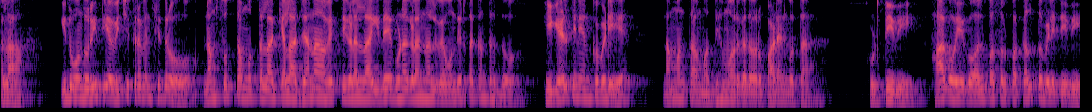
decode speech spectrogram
ಅಲ್ಲ, ಇದು ಒಂದು ರೀತಿಯ ವಿಚಿತ್ರವೆನಿಸಿದ್ರು ನಮ್ಮ ಸುತ್ತಮುತ್ತಲ ಕೆಲ ಜನ ವ್ಯಕ್ತಿಗಳೆಲ್ಲ ಇದೇ ಗುಣಗಳನ್ನಲ್ವೇ ಹೊಂದಿರತಕ್ಕಂಥದ್ದು. ಹೀಗೆ ಹೇಳ್ತೀನಿ ಅನ್ಕೋಬೇಡಿ. ನಮ್ಮಂಥ ಮಧ್ಯಮ ವರ್ಗದವರು ಪಾಡೇನು ಗೊತ್ತಾ? ಹುಡ್ತೀವಿ. ಹಾಗೋ ಈಗೋ ಅಲ್ಪ ಸ್ವಲ್ಪ ಕಲ್ತು ಬೆಳಿತೀವಿ.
